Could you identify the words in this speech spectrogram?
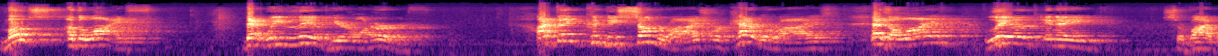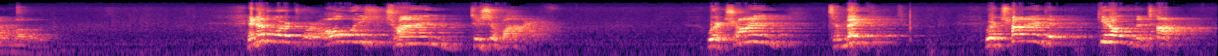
Most of the life that we live here on earth, I think could be summarized or categorized as a life lived in a survival mode. In other words, we're always trying to survive. We're trying to make it. We're trying to get over the top.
